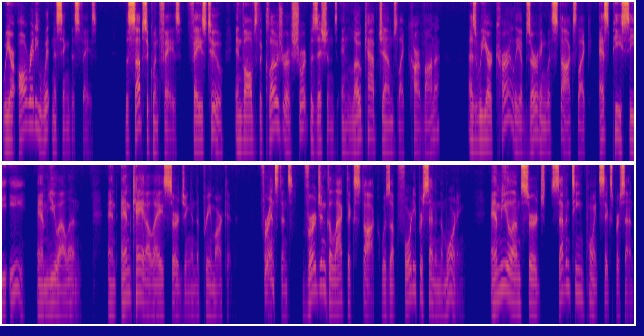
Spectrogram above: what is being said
We are already witnessing this phase. The subsequent phase, phase 2, involves the closure of short positions in low-cap gems like Carvana, as we are currently observing with stocks like SPCE, MULN, and NKLA surging in the pre-market. For instance, Virgin Galactic stock was up 40% in the morning, MULN surged 17.6%,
